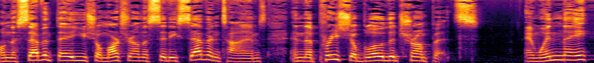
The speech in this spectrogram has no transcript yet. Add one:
On the seventh day you shall march around the city seven times, and the priests shall blow the trumpets. And when they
